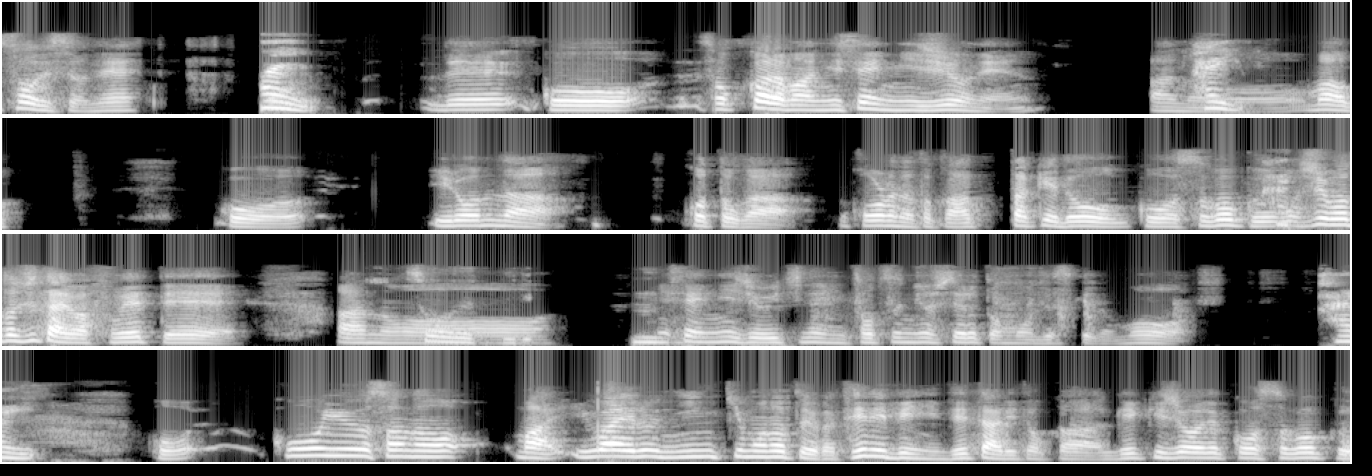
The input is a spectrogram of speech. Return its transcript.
そうですよね。はい。で、こう、そこからまあ2020年、あの、はい。まあ、こう、いろんなことが、コロナとかあったけど、こう、すごくはい。お仕事自体は増えて、あの、そうですうん。2021年に突入してると思うんですけども、はい。こう、こういうその、まあ、いわゆる人気者というか、テレビに出たりとか、劇場でこう、すごく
